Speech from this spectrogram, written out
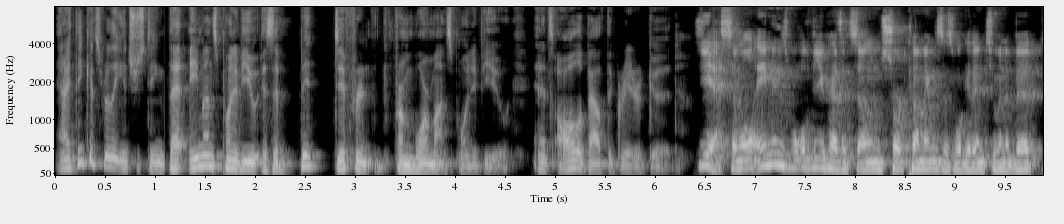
And I think it's really interesting that Aemon's point of view is a bit different from Mormont's point of view, and it's all about the greater good. Yes, and while Aemon's worldview has its own shortcomings, as we'll get into in a bit,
